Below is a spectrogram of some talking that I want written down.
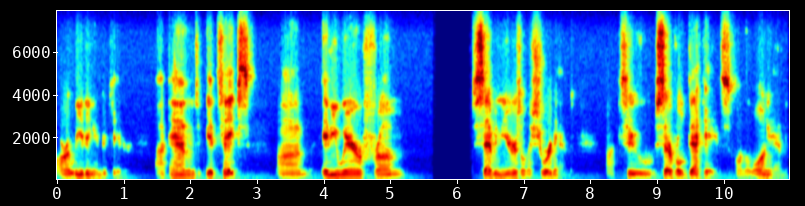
are a leading indicator. Uh, and it takes um, anywhere from seven years on the short end uh, to several decades on the long end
